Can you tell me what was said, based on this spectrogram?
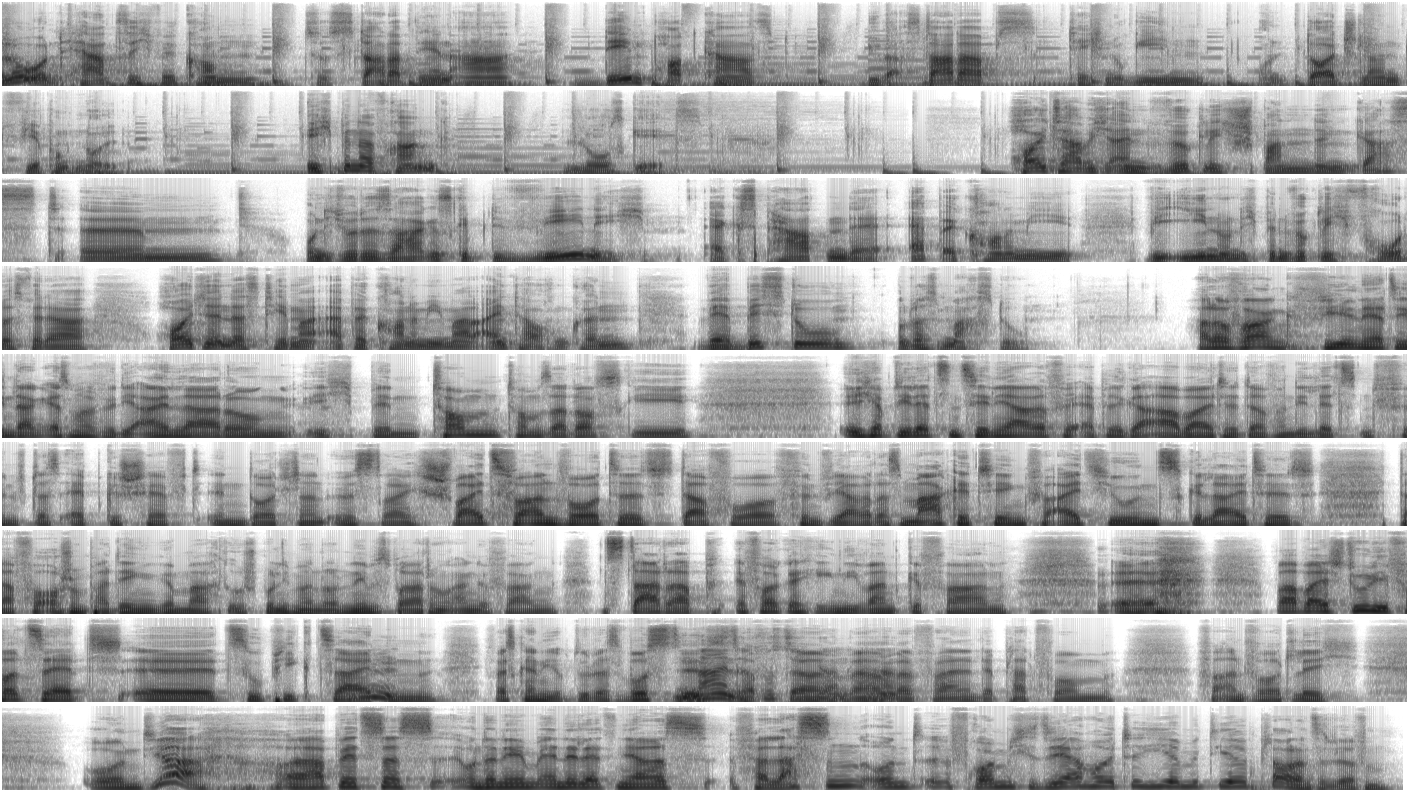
Hallo und herzlich willkommen zu Startup DNA, dem Podcast über Startups, Technologien und Deutschland 4.0. Ich bin der Frank, los geht's. Heute habe ich einen wirklich spannenden Gast ähm, und ich würde sagen, es gibt wenig Experten der App Economy wie ihn und ich bin wirklich froh, dass wir da heute in das Thema App Economy mal eintauchen können. Wer bist du und was machst du? Hallo Frank, vielen herzlichen Dank erstmal für die Einladung. Ich bin Tom, Tom Sadowski. Ich habe die letzten zehn Jahre für Apple gearbeitet, davon die letzten fünf das App-Geschäft in Deutschland, Österreich, Schweiz verantwortet, davor fünf Jahre das Marketing für iTunes geleitet, davor auch schon ein paar Dinge gemacht, ursprünglich mal in Unternehmensberatung angefangen, ein Startup erfolgreich gegen die Wand gefahren, äh, war bei StudiVZ äh, zu Peak-Zeiten. Hm. Ich weiß gar nicht, ob du das wusstest. Nein, das wusste da, ich gar nicht. War für eine der Plattformen verantwortlich. Und ja, habe jetzt das Unternehmen Ende letzten Jahres verlassen und äh, freue mich sehr, heute hier mit dir plaudern zu dürfen.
